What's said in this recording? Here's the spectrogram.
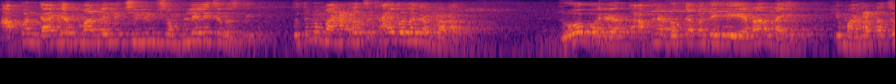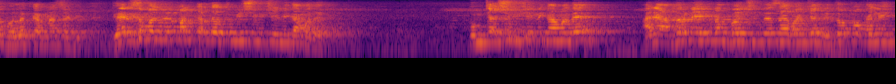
आपण गांजात मारलेली चिलीम संपलेलीच नसती. तर तुम्ही महाराष्ट्राचं काय भलं करणार आहात? जोपर्यंत आपल्या डोक्यामध्ये हे येणार नाही की महाराष्ट्राचं भलं करण्यासाठी गैरसमज निर्माण करता तुम्ही शिवसैनिकामध्ये. तुमच्या शिवसैनिकामध्ये आणि आदरणीय एकनाथभाई शिंदे साहेबांच्या नेतृत्वाखाली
